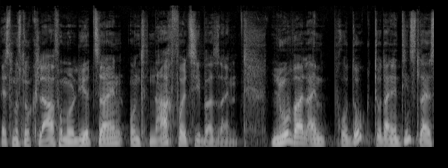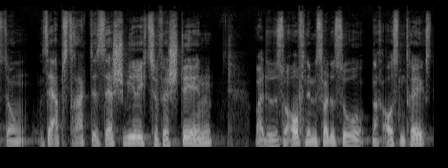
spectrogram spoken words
Es muss nur klar formuliert sein und nachvollziehbar sein. Nur weil ein Produkt oder eine Dienstleistung sehr abstrakt ist, sehr schwierig zu verstehen, weil du das so aufnimmst, weil du es so nach außen trägst,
